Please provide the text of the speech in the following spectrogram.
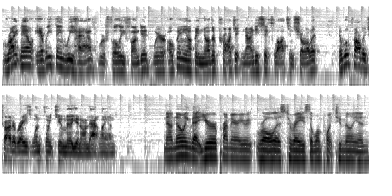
Right now, everything we have, we're fully funded. We're opening up another project, 96 lots in Charlotte, and we'll probably try to raise 1.2 million on that land. Now, knowing that your primary role is to raise the 1.2 million,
